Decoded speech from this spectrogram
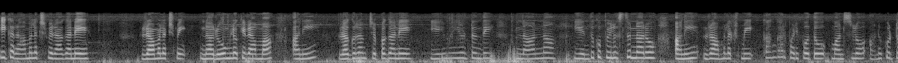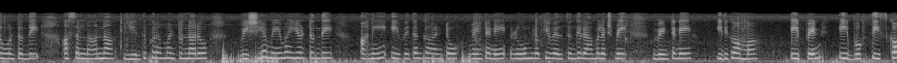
ఇక రామలక్ష్మి రాగానే రామలక్ష్మి నా రూమ్లోకి రామ్మా అని రఘురామ్ చెప్పగానే ఏమై ఉంటుంది? నాన్న ఎందుకు పిలుస్తున్నారు? అని రామలక్ష్మి కంగారు పడిపోతూ మనసులో అనుకుంటూ ఉంటుంది. అసలు నాన్న ఎందుకు రమ్మంటున్నారు? విషయం ఏమై ఉంటుంది? అని ఈ విధంగా అంటూ వెంటనే రూమ్లోకి వెళ్తుంది రామలక్ష్మి. వెంటనే ఇదిగో అమ్మా ఈ పెన్ ఈ బుక్ తీసుకో.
